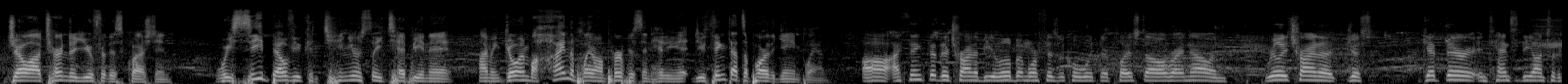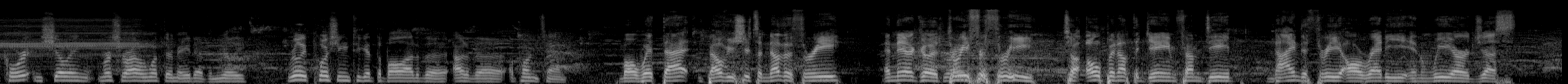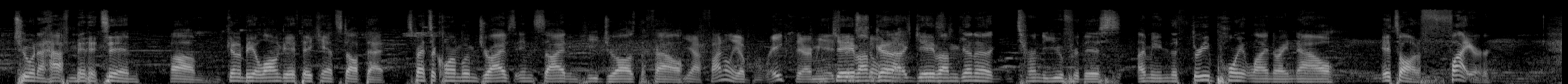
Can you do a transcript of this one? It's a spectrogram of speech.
Joe, I'll turn to you for this question. We see Bellevue continuously tipping it. I mean, going behind the player on purpose and hitting it. Do you think that's a part of the game plan? Uh, I think that they're trying to be a little bit more physical with their play style right now and really trying to just get their intensity onto the court and showing Mercer Island what they're made of and really really pushing to get the ball out of the out of the opponent's hand. Well, with that, Bellevue shoots another three, and they're good. Three for three to open up the game from deep. Nine to three already, and we are just two and a half minutes in. Um, going to be a long day if they can't stop that. Spencer Kornblum drives inside, and he draws the foul. Yeah, finally a break there. I mean, it's Gabe, I'm so gonna. Gabe, I'm gonna turn to you for this. I mean, the three point line right now, it's on fire.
